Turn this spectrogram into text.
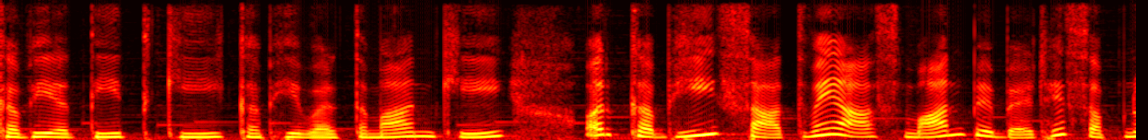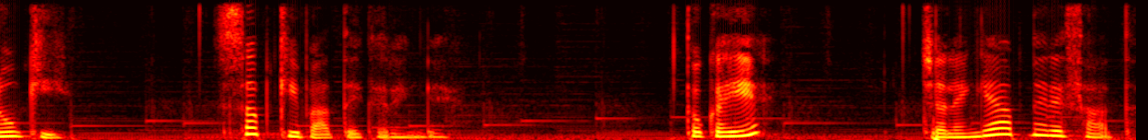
कभी अतीत की, कभी वर्तमान की और कभी सातवें आसमान पे बैठे सपनों की। सबकी बातें करेंगे। तो कहिए, चलेंगे आप मेरे साथ।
